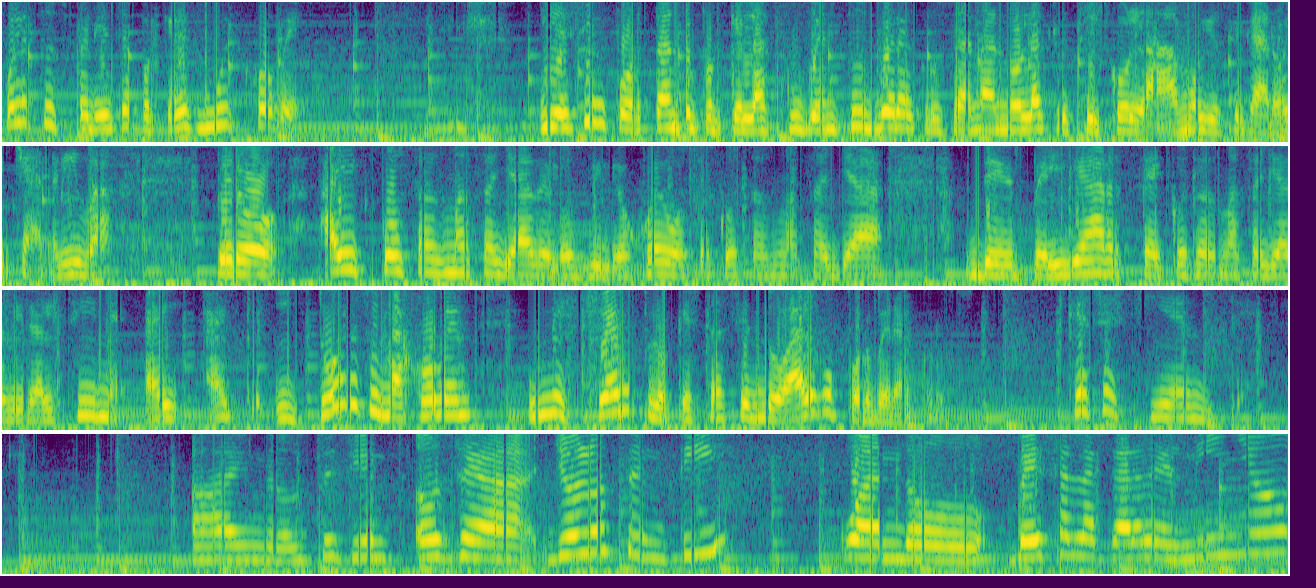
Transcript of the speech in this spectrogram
¿Cuál es tu experiencia? Porque eres muy joven. Y es importante porque la juventud veracruzana no la critico, la amo, yo soy garocha arriba, pero hay cosas más allá de los videojuegos, hay cosas más allá de pelearse, hay cosas más allá de ir al cine. Hay, y tú eres una joven, un ejemplo que está haciendo algo por Veracruz. ¿Qué se siente? Ay, no, se siente, o sea, yo lo sentí cuando ves a la cara del niño,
